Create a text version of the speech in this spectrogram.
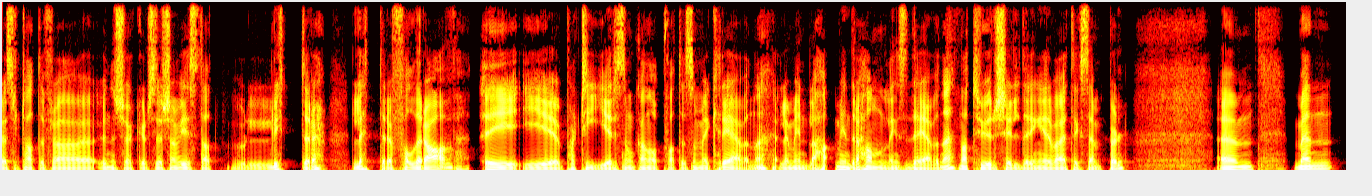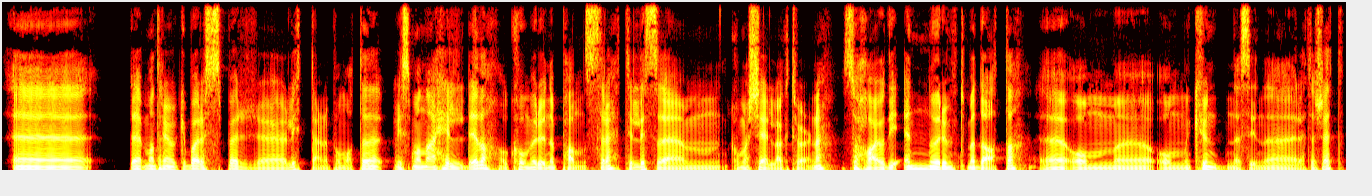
resultatet fra undersøkelser som viste at lyttere lettere faller av i, i partier som kan oppfattes som mer krevende eller mindre, mindre handlingsdrevne. Naturskildringer var et eksempel. Um, men uh, det, man trenger jo ikke bare spørre lytterne, på en måte. Hvis man er heldig da, og kommer under panseret til disse um, kommersielle aktørene, så har jo de enormt med data uh, om, uh, om, kundene sine, rett og slett.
